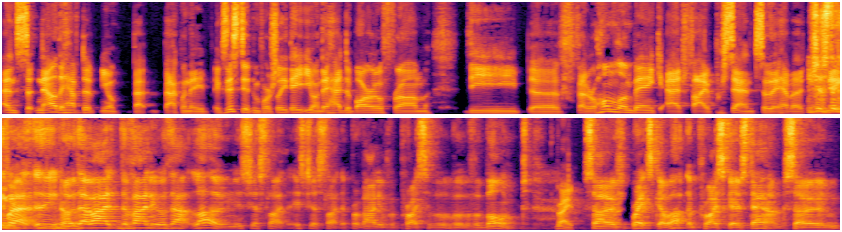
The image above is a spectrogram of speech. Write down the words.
and so now they have to, you know, back, back when they existed, unfortunately, they you know they had to borrow from the uh, Federal Home Loan Bank at five percent. So they have a you just think about you know the, the value of that loan is just like it's just like the value of the price of a, of a bond, right? So if rates go up, the price goes down. So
